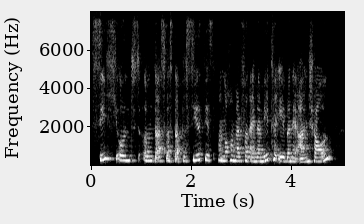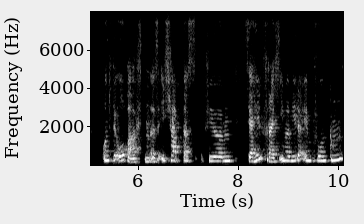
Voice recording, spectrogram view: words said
sich und, und das, was da passiert ist, noch einmal von einer Metaebene anschauen und beobachten. Also ich habe das für sehr hilfreich immer wieder empfunden,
